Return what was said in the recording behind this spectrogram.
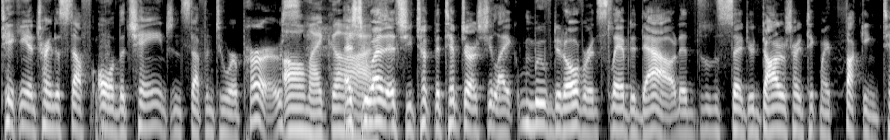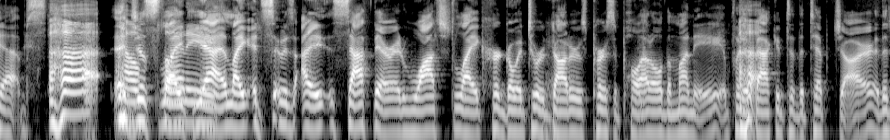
taking and trying to stuff all the change and stuff into her purse. Oh my god. And she went and she took the tip jar. She like moved it over and slammed it down and said, "Your daughter's trying to take my fucking tips." Uh-huh. And how just like yeah, like it's it was I sat there and watched like her go into her daughter's purse and pull out all the money and put it back into the tip jar. And then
